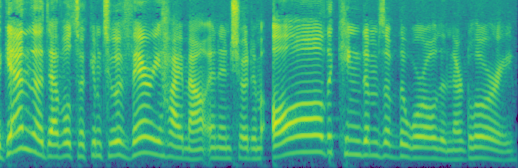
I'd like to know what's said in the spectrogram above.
Again, the devil took him to a very high mountain and showed him all the kingdoms of the world and their glory.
